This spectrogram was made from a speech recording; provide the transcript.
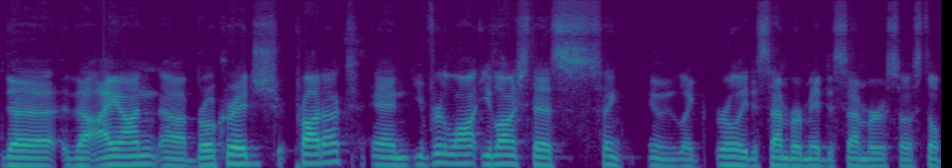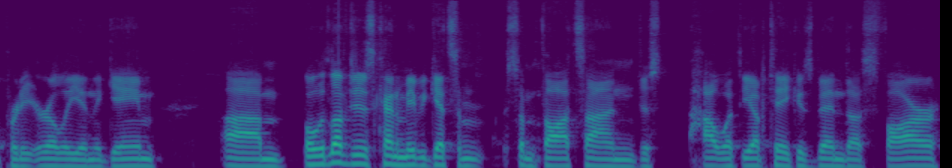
the the Ion uh, brokerage product, and you've you launched this I think in like early December, mid December, so still pretty early in the game. Um, but would love to just kind of maybe get some some thoughts on just how what the uptake has been thus far,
